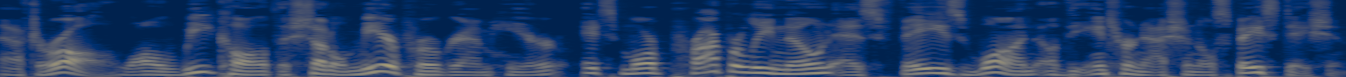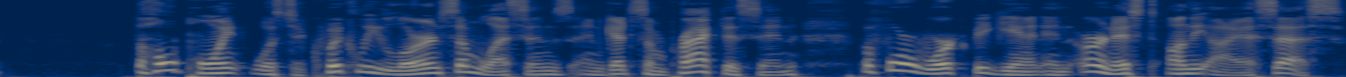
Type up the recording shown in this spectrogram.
After all, while we call it the Shuttle Mir program here, it's more properly known as Phase 1 of the International Space Station. The whole point was to quickly learn some lessons and get some practice in before work began in earnest on the ISS.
